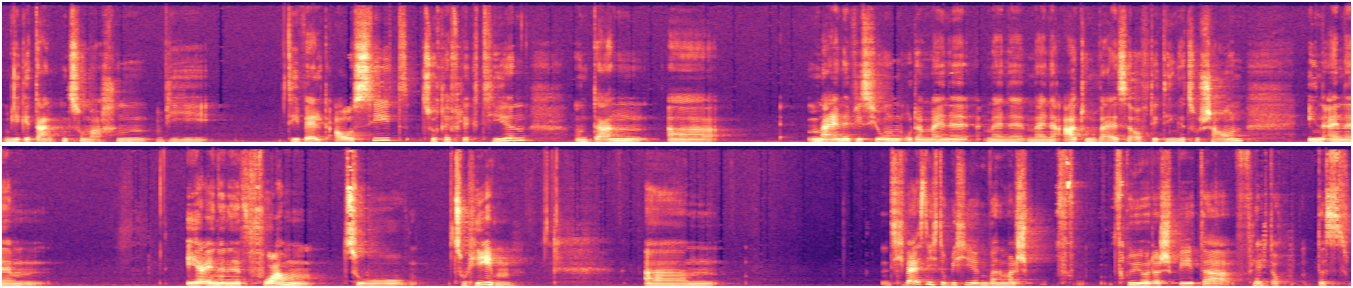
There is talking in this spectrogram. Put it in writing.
mir Gedanken zu machen, wie die Welt aussieht, zu reflektieren und dann äh, meine Vision oder meine, meine, meine Art und Weise auf die Dinge zu schauen, in einem eher in eine Form zu, zu heben. Ähm, ich weiß nicht, ob ich irgendwann mal früher oder später vielleicht auch das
